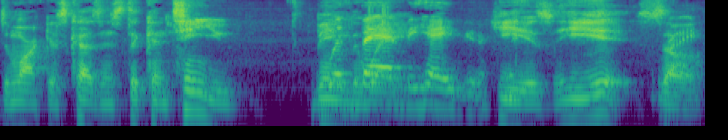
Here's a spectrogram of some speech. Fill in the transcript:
Demarcus Cousins to continue being with the bad way behavior. He is. He is. So. Right.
